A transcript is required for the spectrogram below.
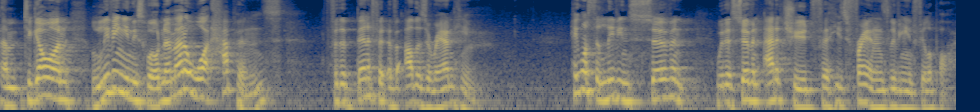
um, to go on living in this world, no matter what happens, for the benefit of others around him. He wants to live in servant with a servant attitude for his friends living in Philippi.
